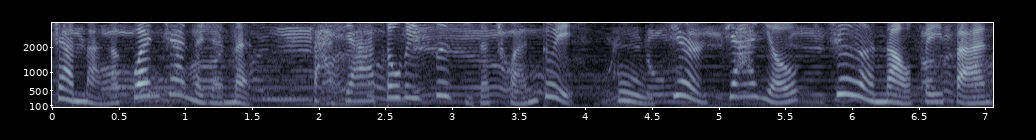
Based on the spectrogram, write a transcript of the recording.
站满了观战的人们，大家都为自己的船队鼓劲儿加油，热闹非凡。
